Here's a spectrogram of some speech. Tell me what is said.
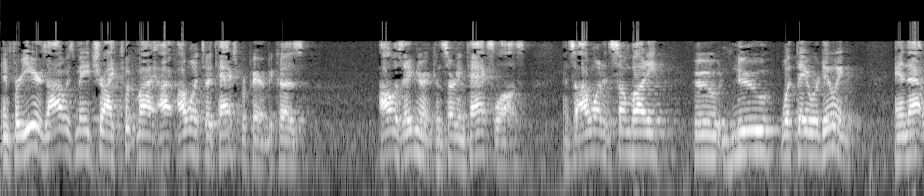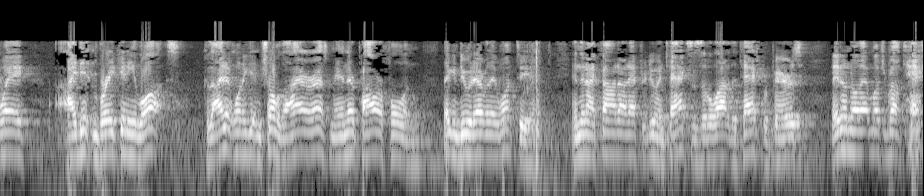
And for years, I always made sure I took my, I, I went to a tax preparer because I was ignorant concerning tax laws. And so I wanted somebody who knew what they were doing. And that way, I didn't break any laws. Because I didn't want to get in trouble. The IRS, man, they're powerful and they can do whatever they want to you. And then I found out after doing taxes that a lot of the tax preparers, they don't know that much about tax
